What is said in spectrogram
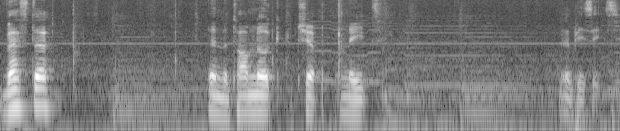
Vesta, then the Tom Nook, Nate, NPCs.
